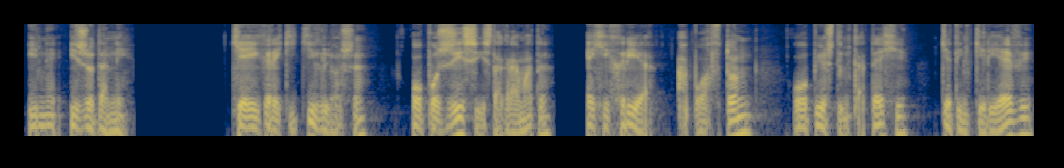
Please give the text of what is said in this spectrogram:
είναι η ζωντανή και η γρεκική γλώσσα, όπως ζήσει στα γράμματα, έχει χρία από αυτόν ο οποίος την κατέχει και την κυριεύει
